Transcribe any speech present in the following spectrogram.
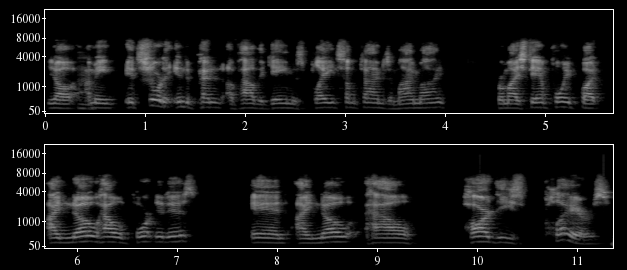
you know, I mm. mean, it's sort of independent of how the game is played sometimes, in my mind, from my standpoint. But I know how important it is, and I know how hard these players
